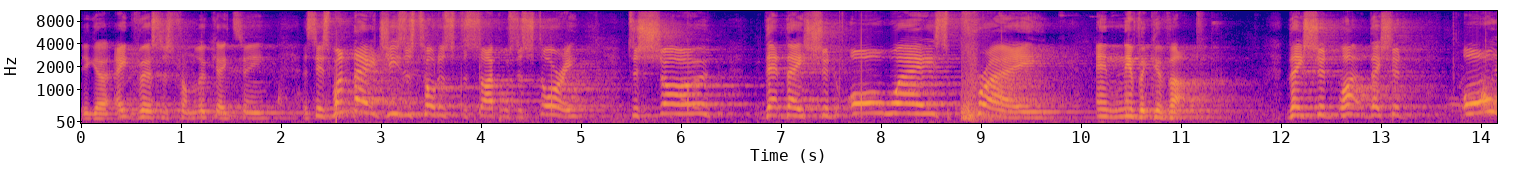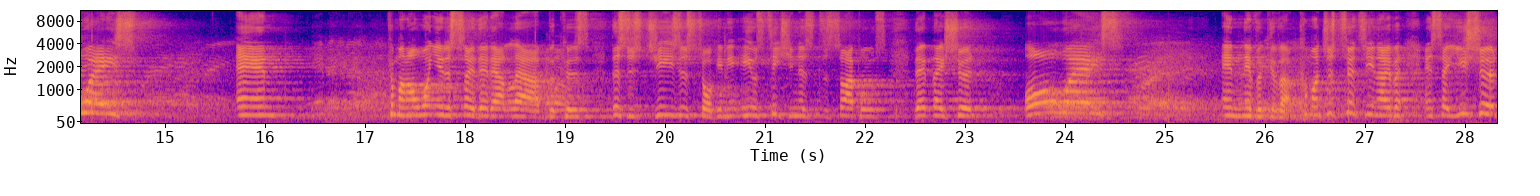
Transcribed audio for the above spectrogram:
There you go. Eight verses from Luke 18. It says, One day Jesus told his disciples a story to show that they should always pray and never give up. They should what? They should always and come on, I want you to say that out loud because this is Jesus talking. He was teaching his disciples that they should always and never give up. Come on, just turn to your neighbor and say, You should.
